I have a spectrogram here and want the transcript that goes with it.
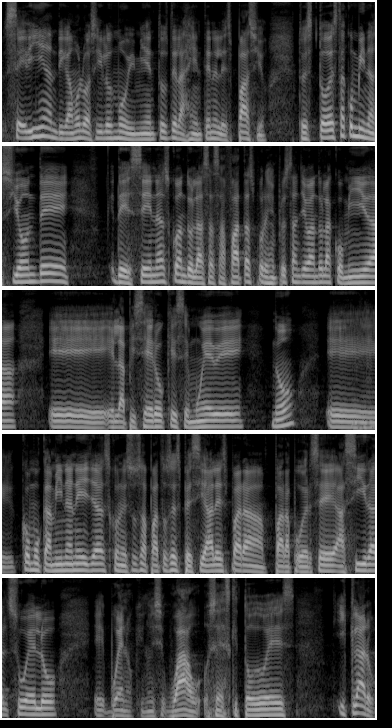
serían, digámoslo así, los movimientos de la gente en el espacio. Entonces, toda esta combinación de, de escenas cuando las azafatas, por ejemplo, están llevando la comida, eh, el lapicero que se mueve, ¿no? Eh, Cómo caminan ellas con esos zapatos especiales para, para poderse asir al suelo. Eh, bueno, que uno dice, wow, o sea, es que todo es... Y claro,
